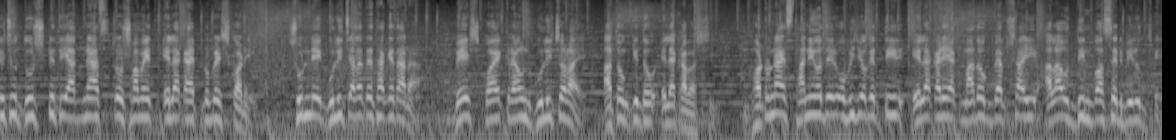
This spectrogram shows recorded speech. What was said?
কিছু দুষ্কৃতী আগ্নেয়াস্ত্র সমেত এলাকায় প্রবেশ করে। শূন্যে গুলি চালাতে থাকে তারা। বেশ কয়েক রাউন্ড গুলি চলায় আতঙ্কিত এলাকাবাসী। ঘটনায় স্থানীয়দের অভিযোগের তীর এলাকার এক মাদক ব্যবসায়ী আলাউদ্দিন বসের বিরুদ্ধে।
